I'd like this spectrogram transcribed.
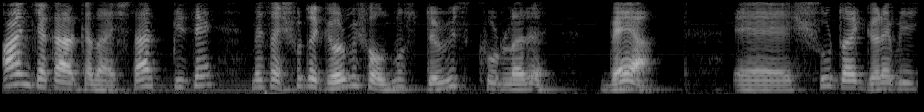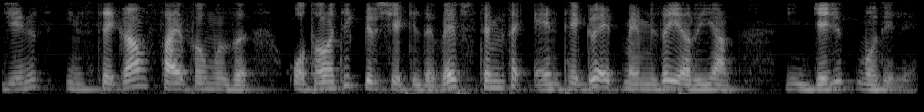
Ancak arkadaşlar bize mesela şurada görmüş olduğunuz döviz kurları veya e, şurada görebileceğiniz Instagram sayfamızı otomatik bir şekilde web sitemize entegre etmemize yarayan gadget modeli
